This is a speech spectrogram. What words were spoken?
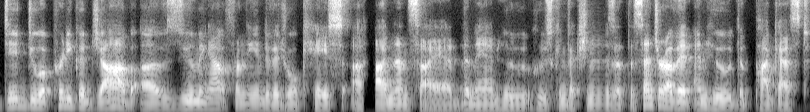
did do a pretty good job of zooming out from the individual case of Adnan Syed, the man who whose conviction is at the center of it, and who the podcast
